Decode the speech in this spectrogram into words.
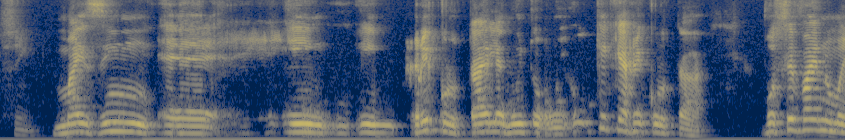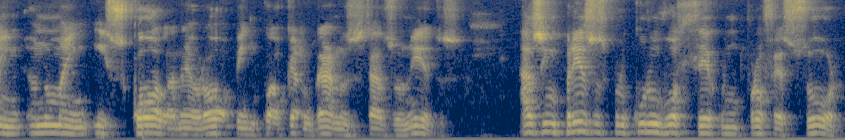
Sim. mas em, é, em, em recrutar ele é muito ruim. O que, que é recrutar? Você vai numa, numa escola na Europa, em qualquer lugar nos Estados Unidos, as empresas procuram você como professor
